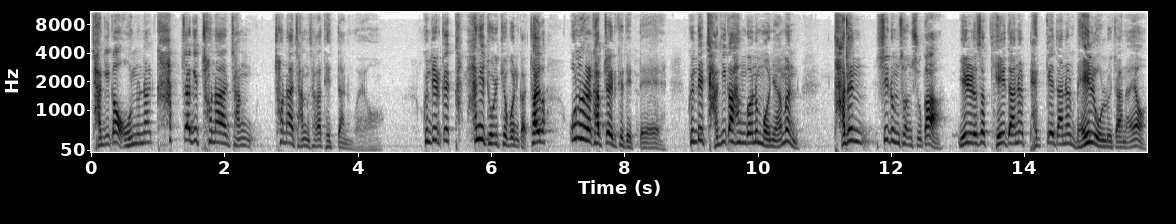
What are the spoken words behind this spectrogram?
자기가 어느 날 갑자기 천하 장, 천하 장사가 됐다는 거예요. 근데 이렇게 가만히 돌이켜 보니까 자기가 어느 날 갑자기 이렇게 됐대. 근데 자기가 한 거는 뭐냐면 다른 씨름 선수가 예를 들어서 계단을 100계단을 매일 오르잖아요.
